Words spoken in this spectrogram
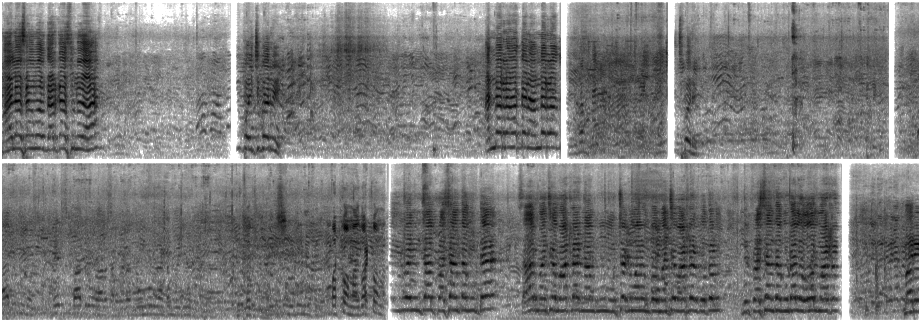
మహిళా సంఘం దరఖాస్తు ఉన్నదా? ఇచ్చి పర్రి అందరు రావద్దని అందరు రావద్దు ఇరవై నిమిషాలు ప్రశాంతంగా ఉంటే సార్ మంచిగా మాట్లాడిన ముచ్చట్లు మనం మంచిగా మాట్లాడిపోతాడు మీరు ప్రశాంతంగా ఉండాలి ఓళ్ళు మాట్లాడు. మరి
